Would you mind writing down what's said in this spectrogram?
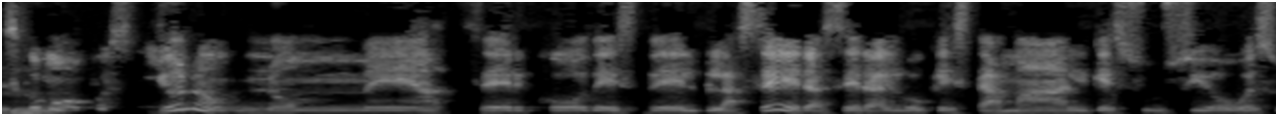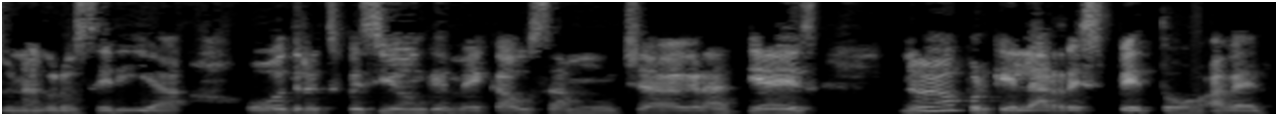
Es como, pues yo no, no me acerco desde el placer a hacer algo que está mal, que es sucio o es una grosería. Otra expresión que me causa mucha gracia es, no, no, porque la respeto. A ver,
